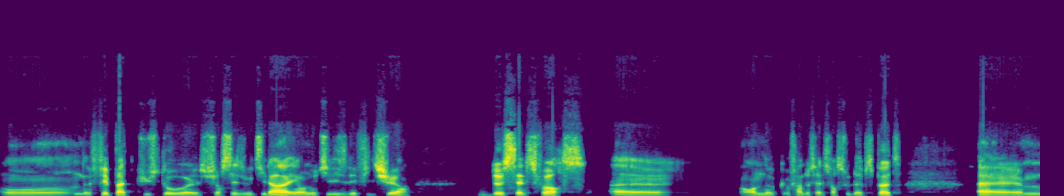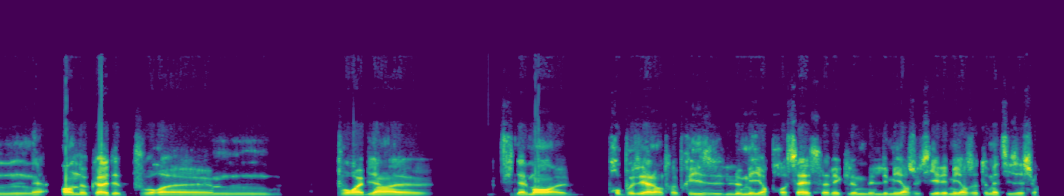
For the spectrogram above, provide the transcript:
on ne fait pas de custo sur ces outils-là et on utilise les features de Salesforce, euh, en enfin de Salesforce ou de HubSpot, euh, en no-code pour, pour eh bien, finalement proposer à l'entreprise le meilleur process avec les meilleurs outils et les meilleures automatisations.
